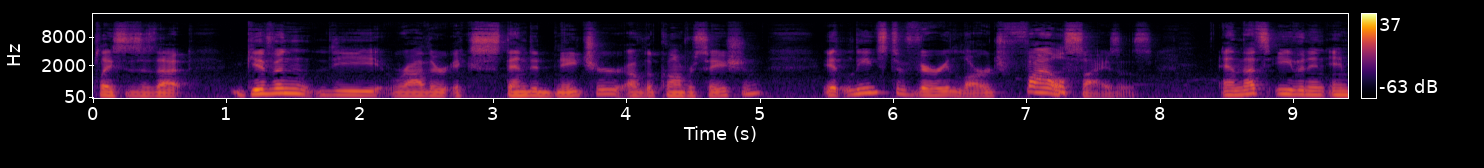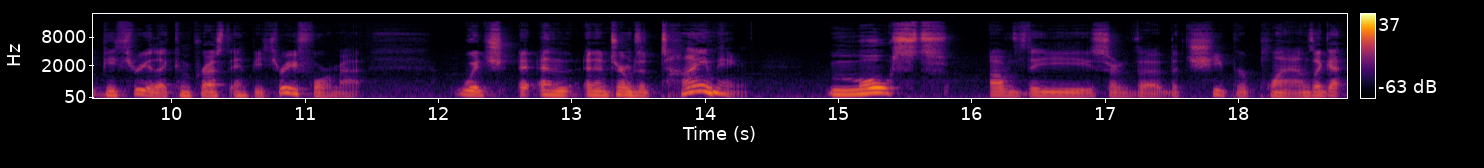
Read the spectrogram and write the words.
places is that given the rather extended nature of the conversation, it leads to very large file sizes. And that's even in MP3, like compressed MP3 format, which and and in terms of timing, most of the sort of the, the cheaper plans, like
